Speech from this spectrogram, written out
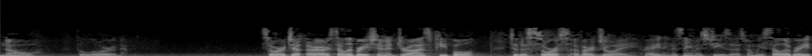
know the Lord. So our, our celebration, it draws people to the source of our joy, right? And his name is Jesus. When we celebrate,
